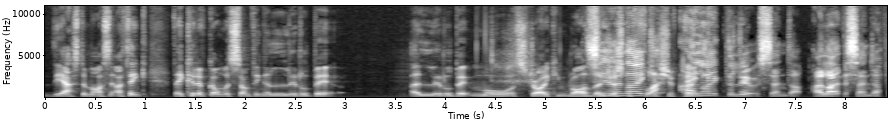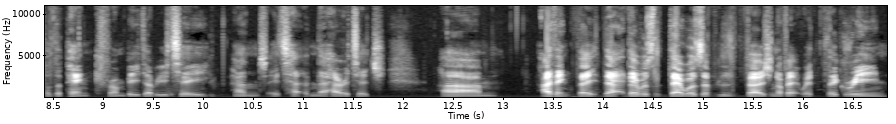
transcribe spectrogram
the Aston Martin, I think they could have gone with something a little bit a little bit more striking rather than just like, a flash of pink. I like the little send up. I like the send up of the pink from BWT and its and the heritage. Um, I think they that, there was there was a version of it with the green,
